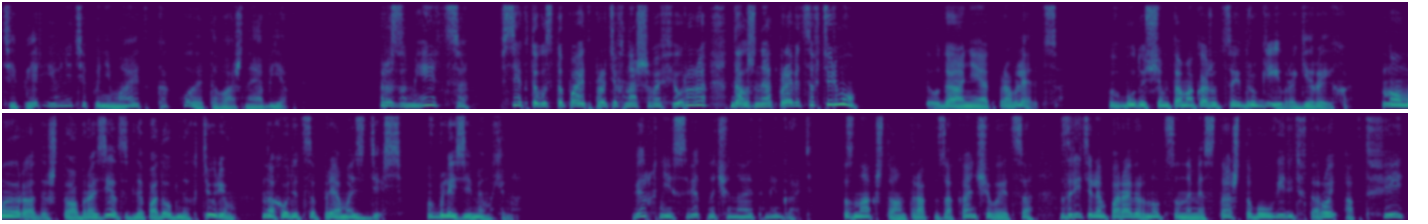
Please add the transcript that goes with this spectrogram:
Теперь Юнити понимает, какой это важный объект. «Разумеется, все, кто выступает против нашего фюрера, должны отправиться в тюрьму». «Туда они и отправляются. В будущем там окажутся и другие враги Рейха. Но мы рады, что образец для подобных тюрем находится прямо здесь, вблизи Мюнхена». Верхний свет начинает мигать. Знак, что антракт заканчивается, зрителям пора вернуться на места, чтобы увидеть второй акт «Фей»,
